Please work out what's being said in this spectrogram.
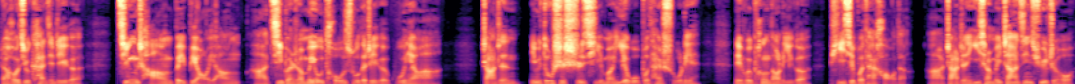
然后就看见这个经常被表扬啊，基本上没有投诉的这个姑娘啊，扎针，因为都是实习嘛，业务不太熟练。那回碰到了一个脾气不太好的啊，扎针一下没扎进去之后，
